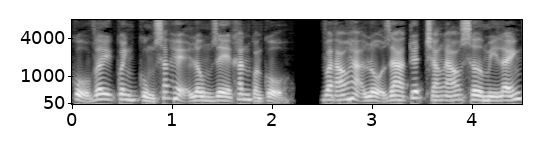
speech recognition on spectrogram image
cổ vây quanh cùng sắc hệ lông dê khăn quàng cổ, và áo hạ lộ ra tuyết trắng áo sơ mi lãnh.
